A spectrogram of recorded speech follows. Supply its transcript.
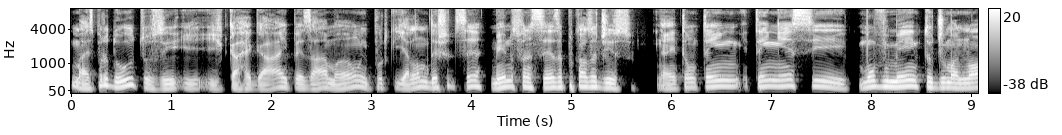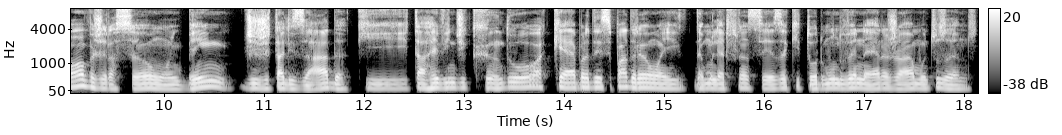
mais produtos e, e, e carregar e pesar a mão. E, porque, e ela não deixa de ser menos francesa por causa disso. Né? Então tem, tem esse movimento de uma nova geração bem digitalizada que está reivindicando a quebra desse padrão aí da mulher francesa que todo mundo venera já há muitos anos.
